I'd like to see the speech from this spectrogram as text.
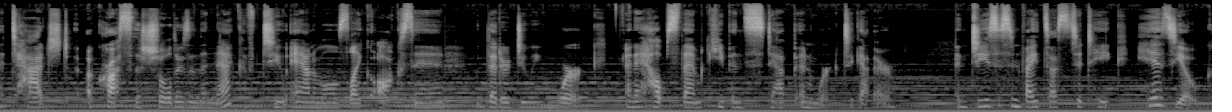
attached across the shoulders and the neck of two animals like oxen that are doing work, and it helps them keep in step and work together. And Jesus invites us to take his yoke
